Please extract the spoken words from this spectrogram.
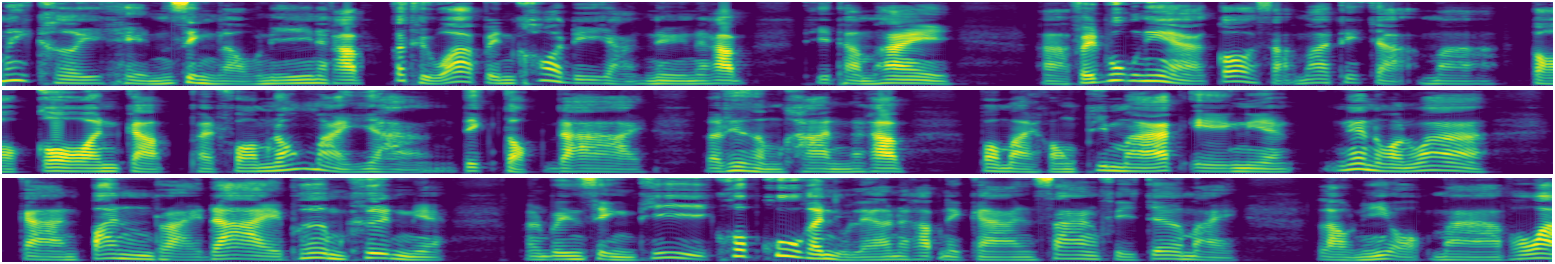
ไม่เคยเห็นสิ่งเหล่านี้นะครับ ก็ถือว่าเป็นข้อดีอย่างหนึ่งนะครับ ที่ทำให้เฟซบุ๊กเนี่ยก็สามารถที่จะมาต่อกรกับแพลตฟอร์มน้องใหม่อย่าง TikTok ได้ และที่สำคัญนะครับ เป้าหมายของพี่มาร์กเองเนี่ยแน่นอนว่าการปั้นรายได้เพิ่มขึ้นเนี่ยมันเป็นสิ่งที่ควบคู่กันอยู่แล้วนะครับ ในการสร้างฟีเจอร์ใหม่เหล่านี้ออกมา เพราะว่า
